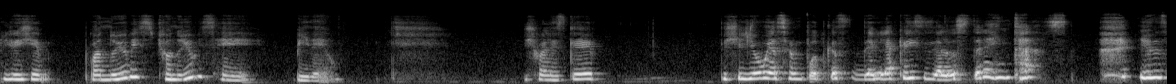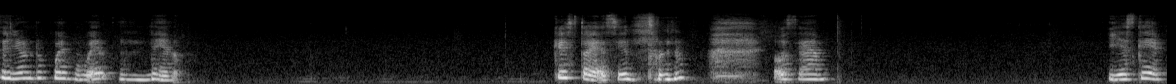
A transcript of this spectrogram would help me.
Y yo dije, cuando yo vi, cuando yo vi video, híjole, es que dije, yo voy a hacer un podcast de la crisis de los 30 y ese señor no puede mover un dedo. ¿Qué estoy haciendo, no? O sea, y es que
